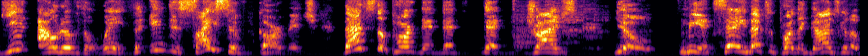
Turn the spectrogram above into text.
get out of the way. The indecisive garbage. That's the part that that that drives you know me insane. That's the part that God's gonna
